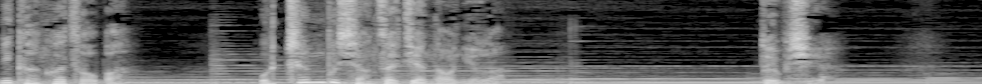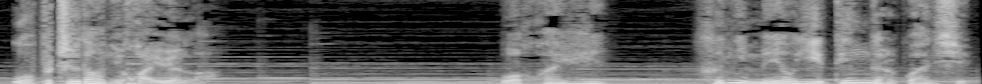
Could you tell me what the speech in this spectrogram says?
你赶快走吧，我真不想再见到你了。”对不起，我不知道你怀孕了。我怀孕和你没有一丁点关系，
